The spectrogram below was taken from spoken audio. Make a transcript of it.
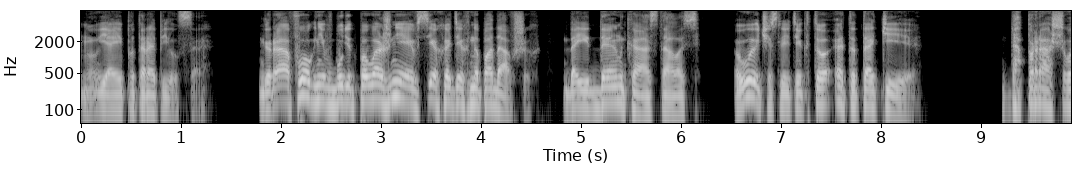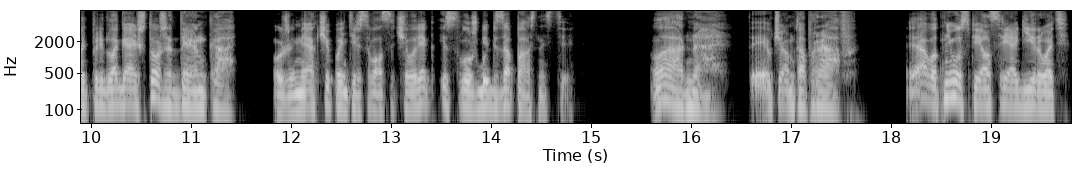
Ну, я и поторопился. Граф Огнев будет поважнее всех этих нападавших. Да и ДНК осталось. Вычислите, кто это такие». «Допрашивать предлагаешь тоже ДНК?» Уже мягче поинтересовался человек из службы безопасности. «Ладно, ты в чем-то прав. Я вот не успел среагировать.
